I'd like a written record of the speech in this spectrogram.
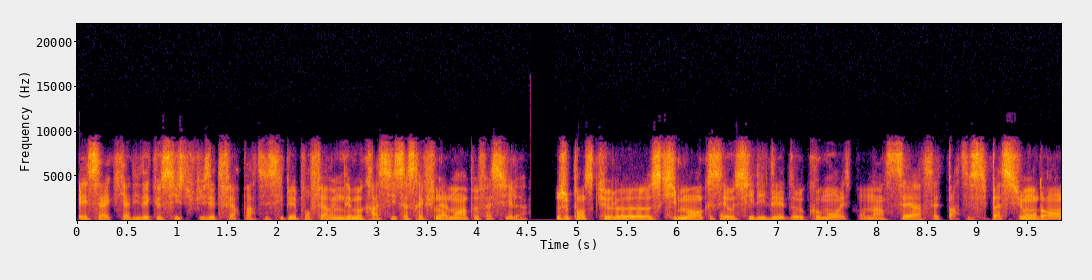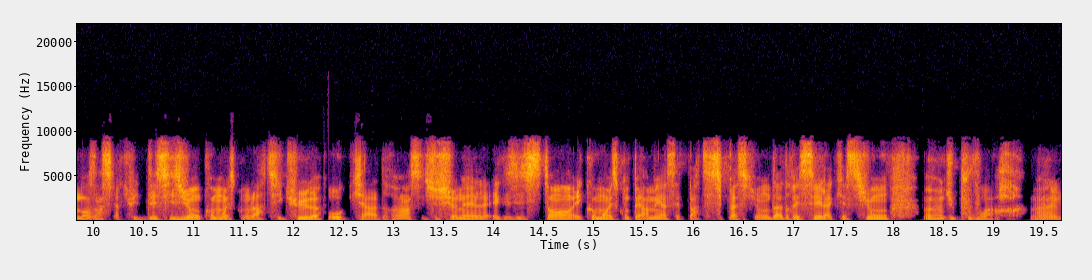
Et c'est vrai qu'il y a l'idée que s'il suffisait de faire participer pour faire une démocratie, ça serait finalement un peu facile je pense que ce qui manque, c'est aussi l'idée de comment est-ce qu'on insère cette participation dans, un circuit de décision, comment est-ce qu'on l'articule au cadre institutionnel existant et comment est-ce qu'on permet à cette participation d'adresser la question euh, du pouvoir, euh,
